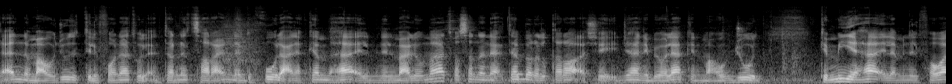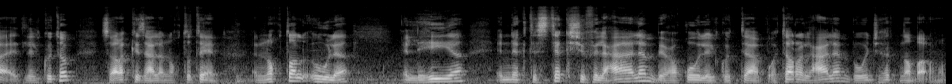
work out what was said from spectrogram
لأن مع وجود التليفونات والإنترنت صار عندنا دخول على كم هائل من المعلومات فصرنا نعتبر القراءة شيء جانبي ولكن مع وجود كمية هائلة من الفوائد للكتب سأركز على نقطتين. النقطة الأولى اللي هي إنك تستكشف العالم بعقول الكتاب وترى العالم بوجهة نظرهم.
